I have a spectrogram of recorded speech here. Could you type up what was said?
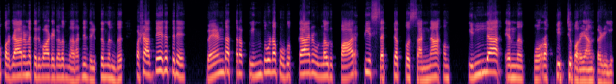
പ്രചാരണ പരിപാടികളും നിറഞ്ഞു നിൽക്കുന്നുണ്ട്. പക്ഷെ അദ്ദേഹത്തിന് വേണ്ടത്ര പിന്തുണ കൊടുക്കാനുള്ള ഒരു പാർട്ടി സെറ്റപ്പ് സന്നാഹം ഇല്ല എന്ന് ഉറപ്പിച്ചു പറയാൻ കഴിയും.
